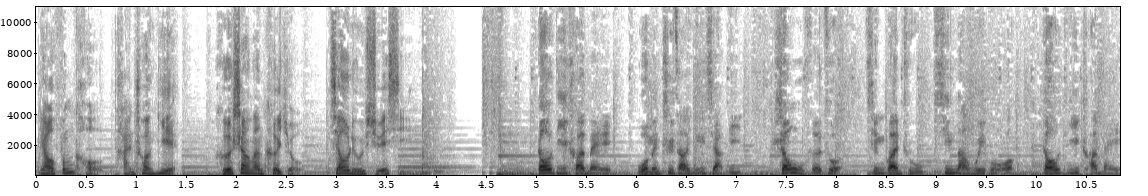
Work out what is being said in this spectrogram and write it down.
聊风口、谈创业，和上万客友交流学习。高迪传媒，我们制造影响力。商务合作，请关注新浪微博高迪传媒。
